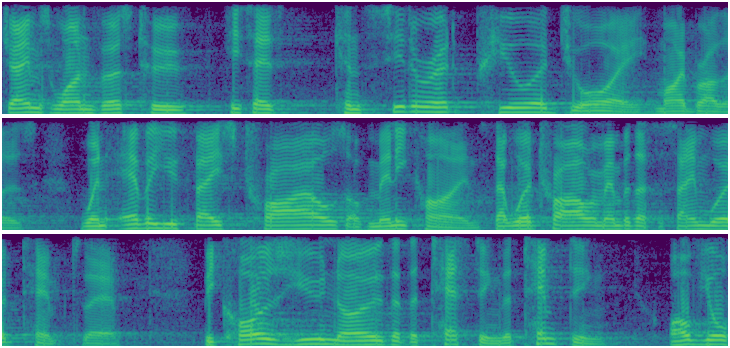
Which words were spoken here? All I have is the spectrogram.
James 1 verse 2, he says, Consider it pure joy, my brothers, whenever you face trials of many kinds. That word trial, remember, that's the same word tempt there. Because you know that the testing, the tempting of your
